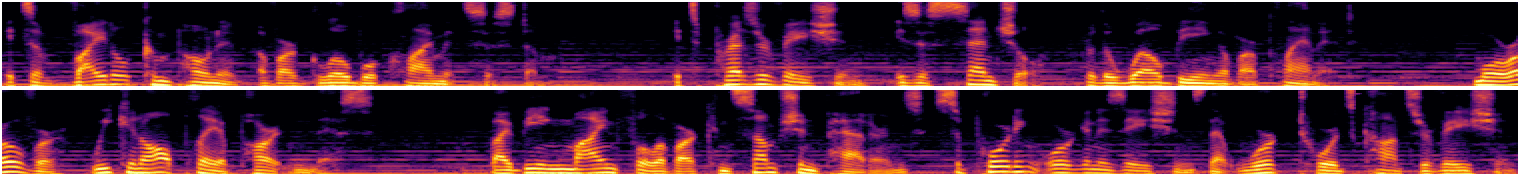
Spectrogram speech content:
it's a vital component of our global climate system. Its preservation is essential for the well-being of our planet. Moreover, we can all play a part in this. By being mindful of our consumption patterns, supporting organizations that work towards conservation,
